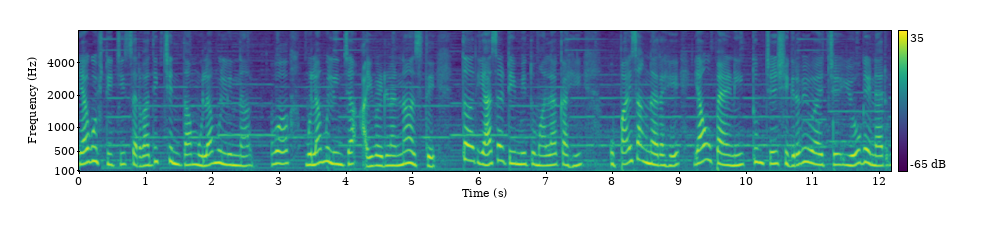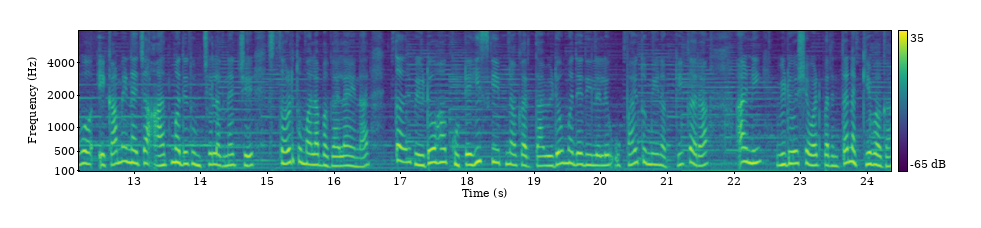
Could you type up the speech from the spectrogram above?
या गोष्टीची सर्वाधिक चिंता मुलामुलींना व मुलामुलींच्या आईवडिलांना असते. तर यासाठी मी तुम्हाला काही उपाय सांगणार आहे. या उपायाने तुमचे शीघ्रविवाहाचे योग येणार व एका महिन्याच्या आतमध्ये तुमचे लग्नाचे स्थळ तुम्हाला बघायला येणार. तर व्हिडिओ हा कुठेही स्किप न करता व्हिडिओमध्ये दिलेले उपाय तुम्ही नक्की करा आणि व्हिडिओ शेवटपर्यंत नक्की बघा.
